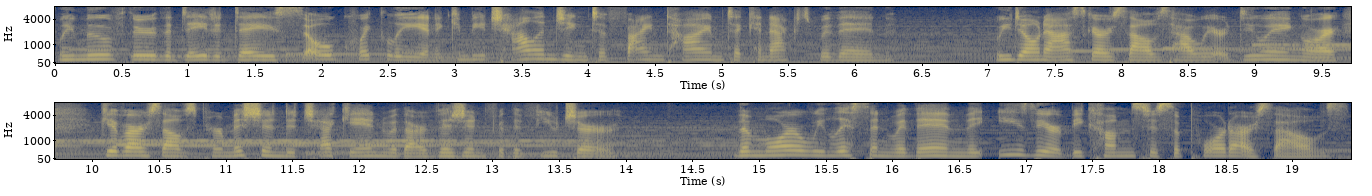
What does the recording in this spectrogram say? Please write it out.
We move through the day to day so quickly, and it can be challenging to find time to connect within. We don't ask ourselves how we are doing or give ourselves permission to check in with our vision for the future. The more we listen within, the easier it becomes to support ourselves.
